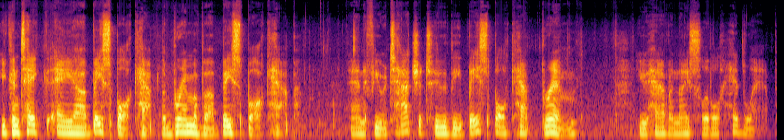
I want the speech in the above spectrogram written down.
you can take a uh, baseball cap, the brim of a baseball cap, and if you attach it to the baseball cap brim, you have a nice little headlamp.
